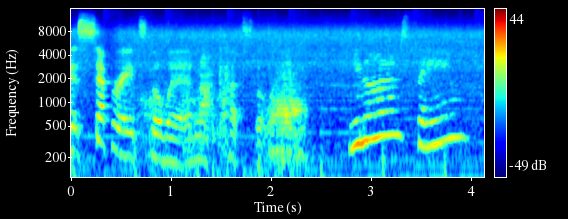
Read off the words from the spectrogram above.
It separates the lid, not cuts the lid. You know what I'm saying?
